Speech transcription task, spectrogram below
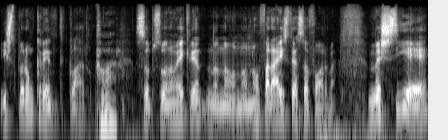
isto para um crente, claro. claro. Se a pessoa não é crente, não, não, não fará isto dessa forma. Mas se é,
